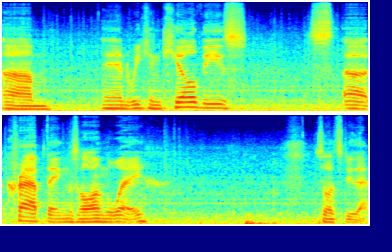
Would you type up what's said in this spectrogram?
Um, and we can kill these uh, crab things along the way. So let's do that.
